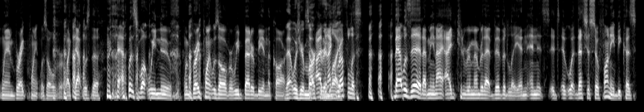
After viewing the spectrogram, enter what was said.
when breakpoint was over. Like that was the that was what we knew. When breakpoint was over, we'd better be in the car. That was your marker so, I mean, in I life. That was it. I mean, I, I can remember that vividly, and and it's it's it, that's just so funny because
